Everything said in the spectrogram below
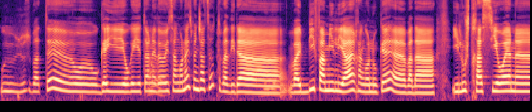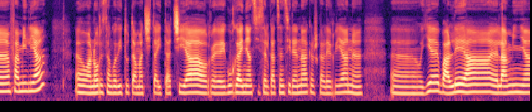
Juz bate, ogei, ogeietan edo izango naiz, pentsatzen, badira bai, bi familia errango nuke, eh, bada ilustrazioen familia, Oan hor izango ditut amatxita itatxia, hor egur gainean zizelkatzen zirenak Euskal Herrian, Uh, oie, balea, eh, lamina,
